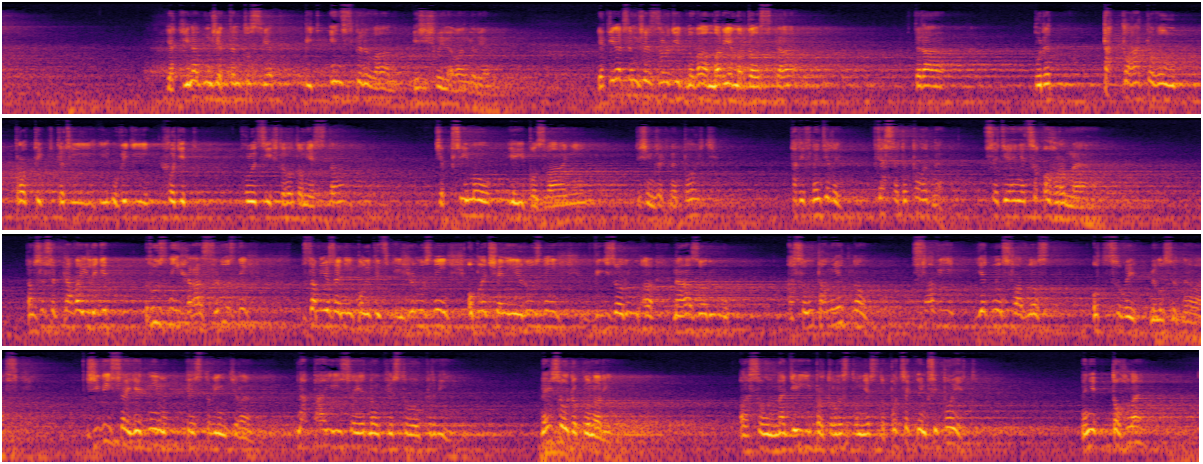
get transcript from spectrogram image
Jak jinak může tento svět být inspirován Ježíšovým evangeliem? Jak jinak se může zrodit nová Marie Magdalská, která bude tak lákavou pro ty, kteří ji uvidí chodit v ulicích tohoto města, že přijmou její pozvání, když jim řekne, pojď, tady v neděli v 10 dopoledne se děje něco ohromného. Tam se setkávají lidi různých ras, různých zaměření politických, různých oblečení, různých výzorů a názorů. A jsou tam jedno. Slaví jednu slavnost Otcovi milosrdné lásky. Živí se jedním Kristovým tělem. Napájí se jednou Kristovou krví. Nejsou dokonalí, ale jsou nadějí pro tohle město. Pojď se k ním připojit. Není tohle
